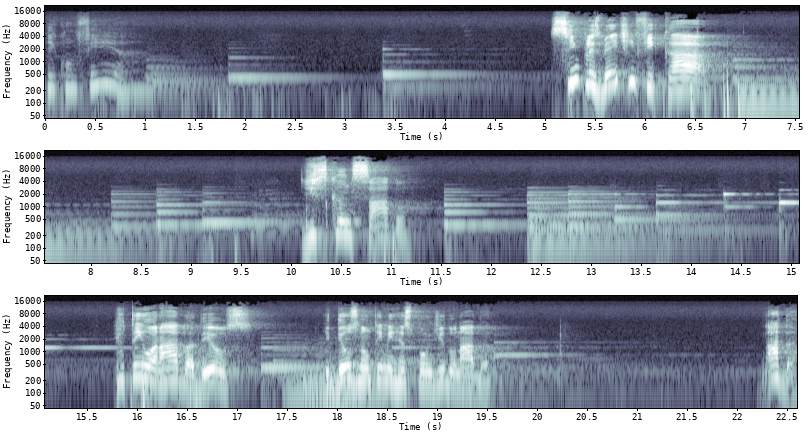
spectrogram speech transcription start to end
e confia. Simplesmente em ficar descansado Eu tenho orado a Deus e Deus não tem me respondido nada. Nada.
